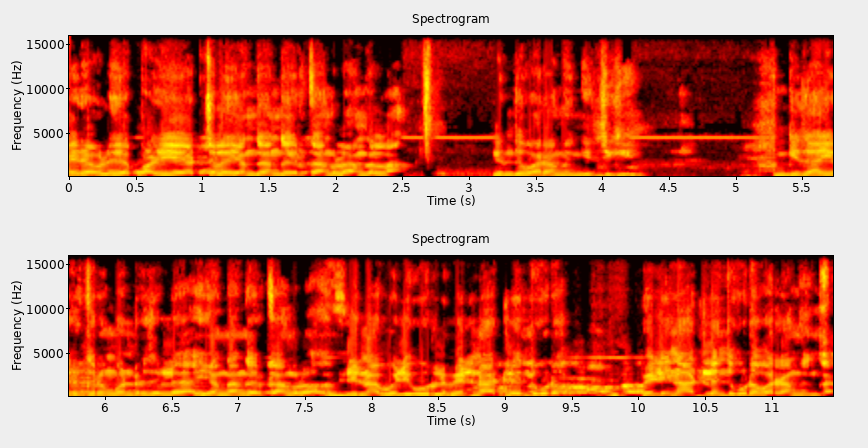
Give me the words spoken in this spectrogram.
ஏரியாவில் பழைய இடத்துல எங்கெங்கே இருக்காங்களோ அங்கெல்லாம் இருந்து வராங்க இங்கேச்சிக்கு இங்கே தான் இருக்கிறவங்கன்றது இல்லை எங்கெங்கே இருக்காங்களோ வெளிநா வெளியூரில் வெளிநாட்டிலேருந்து கூட வெளிநாட்டிலேருந்து கூட வர்றாங்க இங்கே.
